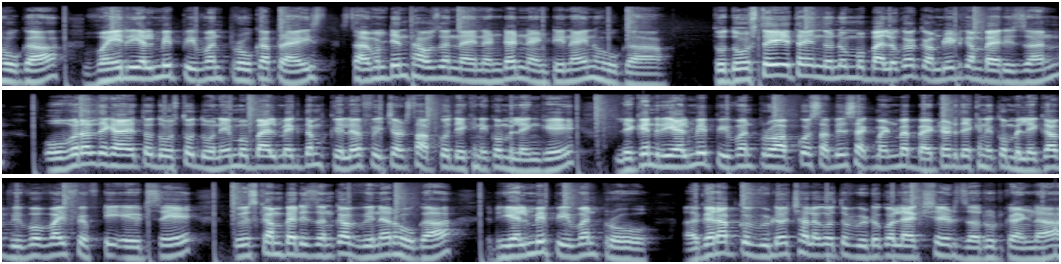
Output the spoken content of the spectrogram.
होगा। वही रियलमी पी वन का प्राइस सेवनटीन होगा। तो दोस्तों, ये था इन दोनों मोबाइलों का कंप्लीट कंपैरिजन ओवरऑल देखा जाए तो दोस्तों, दोनों मोबाइल में एकदम क्लियर फीचर्स आपको देखने को मिलेंगे। लेकिन Realme P1 Pro आपको सभी सेगमेंट में बेटर देखने को मिलेगा Vivo Y58 से। तो इस कंपैरिजन का विनर होगा Realme P1 Pro अगर आपको वीडियो अच्छा लगा तो वीडियो को लाइक शेयर ज़रूर करना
